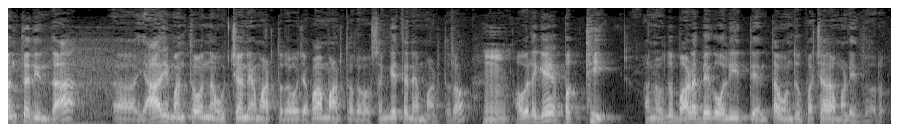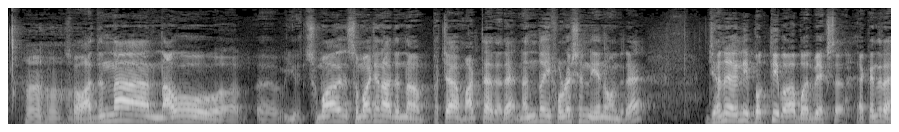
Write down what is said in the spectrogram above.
ಮಂತ್ರದಿಂದ ಯಾರು ಈ ಮಂತ್ರವನ್ನು ಉಚ್ಚಾರಣೆ ಮಾಡ್ತಾರೋ ಜಪ ಮಾಡ್ತಾರೋ ಸಂಗೀತನೆ ಮಾಡ್ತಾರೋ ಅವರಿಗೆ ಭಕ್ತಿ ಅನ್ನೋದು ಭಾಳ ಬೇಗ ಒಲಿಯುತ್ತೆ ಅಂತ ಒಂದು ಪ್ರಚಾರ ಮಾಡಿದ್ರು ಅವರು ಸೊ ಅದನ್ನ ನಾವು ಸುಮಾರು ಸುಮಾರು ಜನ ಅದನ್ನ ಪ್ರಚಾರ ಮಾಡ್ತಾ ಇದ್ದಾರೆ. ನನ್ನ ಈ ಫೌಂಡೇಶನ್ ಏನು ಅಂದರೆ ಜನರಲ್ಲಿ ಭಕ್ತಿ ಭಾವ ಬರ್ಬೇಕು ಸರ್. ಯಾಕಂದರೆ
